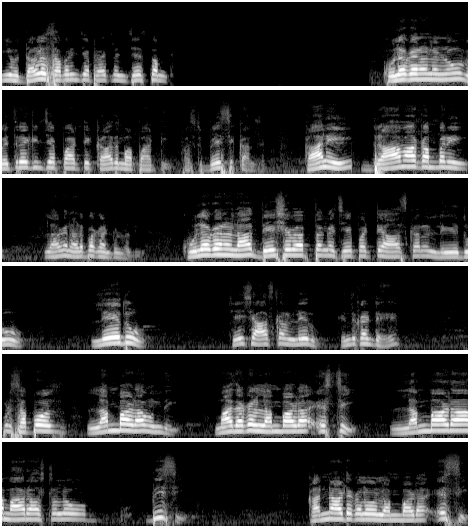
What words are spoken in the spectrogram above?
ఈ ధరలు సవరించే ప్రయత్నం చేస్తాం. కులగణనను వ్యతిరేకించే పార్టీ కాదు మా పార్టీ. First basic concept. కానీ డ్రామా కంపెనీ లాగా నడపకంటున్నది. కులగణన దేశవ్యాప్తంగా చేపట్టే ఆస్కారం లేదు. లేదు. చేసే ఆస్కారం లేదు. ఎందుకంటే ఇప్పుడు సపోజ్ లంబాడా ఉంది. మా దగ్గర లంబాడా ఎస్టీ. లంబాడా మహారాష్ట్రలో బీసీ కర్ణాటకలో లంబాడా ఎస్సీ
